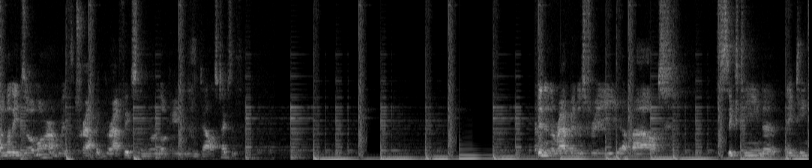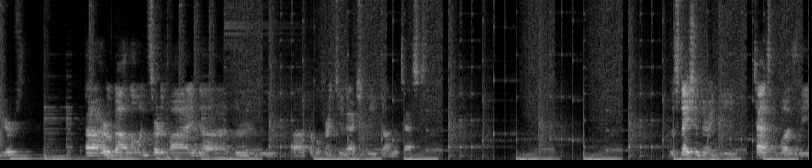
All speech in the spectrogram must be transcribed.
Uh, my name's Omar. I'm with Traffic Grafix, and we're located in Dallas, Texas. I've Been in the wrap industry about 16 to 18 years. Uh, heard about Lowen Certified uh, through uh, a couple of friends who'd actually done the test. The station during the test was the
